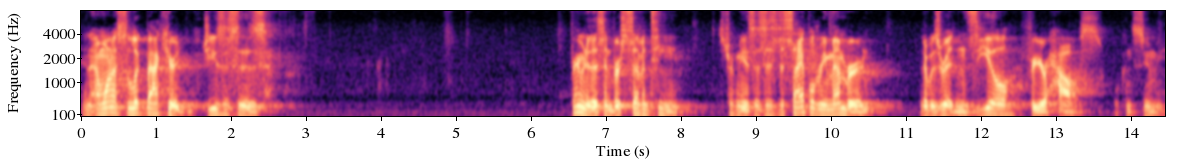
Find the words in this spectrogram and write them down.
And I want us to look back here at Jesus' framing of this in verse 17. It struck me as this his disciple remembered that it was written, Zeal for your house will consume me.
